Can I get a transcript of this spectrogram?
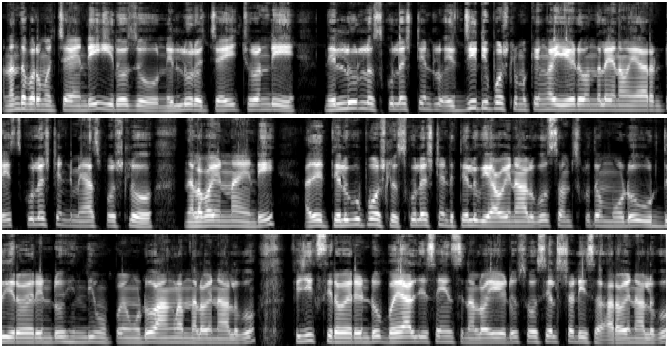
అనంతపురం వచ్చాయండి. ఈరోజు నెల్లూరు వచ్చాయి. చూడండి నెల్లూరులో స్కూల్ అసిస్టెంట్లు ఎస్జిటి పోస్టులు ముఖ్యంగా ఏడు వందల ఎనభై ఆరు అంటే స్కూల్ అసిస్టెంట్ మ్యాథ్స్ పోస్టులు నలభై ఉన్నాయండి. అదే తెలుగు పోస్టులు స్కూల్ అసిస్టెంట్ తెలుగు యాభై నాలుగు సంస్కృతం మూడు ఉర్దూ ఇరవై రెండు హిందీ ముప్పై మూడు ఆంగ్లం నలభై నాలుగు ఫిజిక్స్ ఇరవై రెండు బయాలజీ సైన్స్ నలభై ఏడు సోషల్ స్టడీస్ అరవై నాలుగు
